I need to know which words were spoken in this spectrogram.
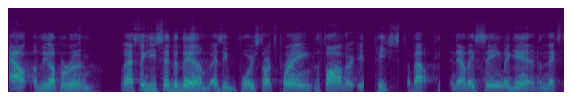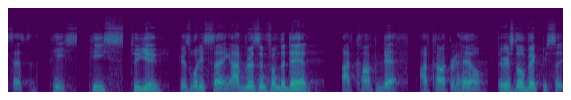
out of the upper room. Last thing he said to them as he before he starts praying the Father is peace about peace. And now they see him again. The next says to them, peace, peace to you. Here's what he's saying I've risen from the dead. I've conquered death. I've conquered hell. There is no victory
